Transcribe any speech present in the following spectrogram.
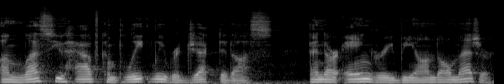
unless you have completely rejected us and are angry beyond all measure.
